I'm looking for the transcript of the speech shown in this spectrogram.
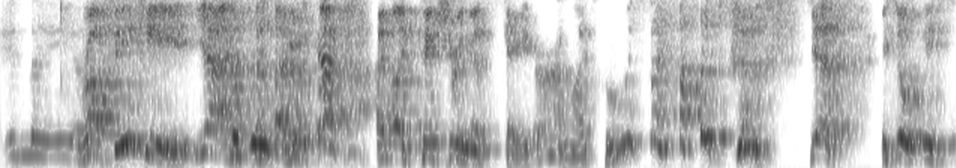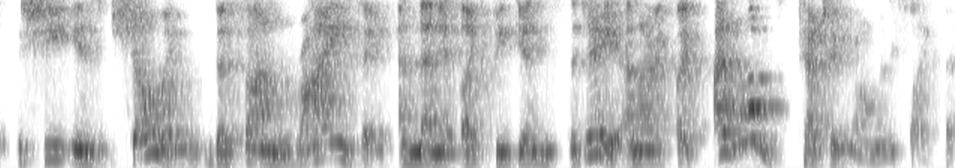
in the? uh, Rafiki, yes. I was like, I'm like picturing a skater. I'm like, who is that? yes. So it's she is showing the sun rising, and then it like begins the day. And I was like, I love catching moments like that.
